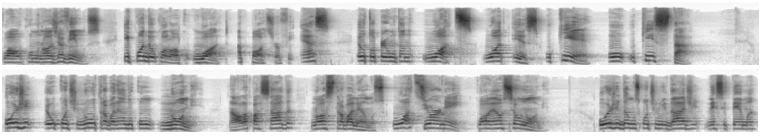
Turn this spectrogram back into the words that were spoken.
qual, como nós já vimos. E quando eu coloco what apostrophe s, eu estou perguntando what's, what is, o que é ou o que está. Hoje eu continuo trabalhando com nome. Na aula passada nós trabalhamos what's your name, qual é o seu nome. Hoje damos continuidade nesse tema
